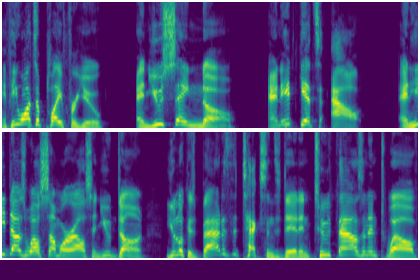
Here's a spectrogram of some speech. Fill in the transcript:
if he wants to play for you and you say no and it gets out and he does well somewhere else and you don't, you look as bad as the Texans did in 2012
